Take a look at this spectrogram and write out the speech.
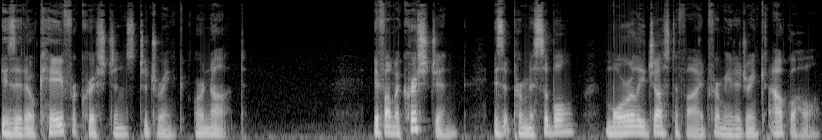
is it okay for Christians to drink or not? If I'm a Christian, is it permissible, morally justified for me to drink alcohol?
